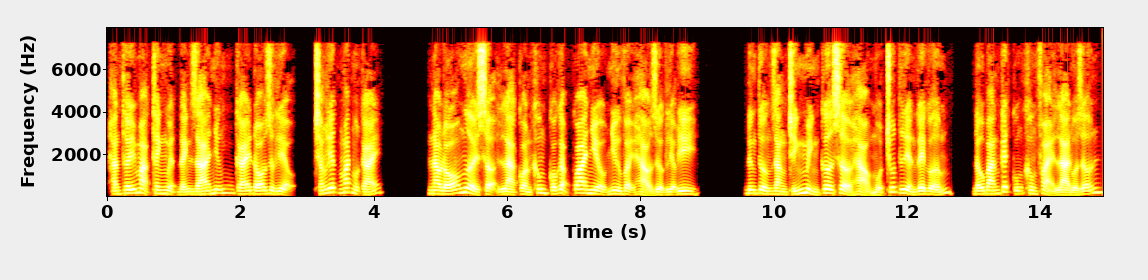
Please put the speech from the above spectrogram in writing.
hắn thấy Mạc Thanh Nguyệt đánh giá những cái đó dược liệu, trắng liếc mắt một cái. Nào đó người sợ là còn không có gặp qua nhiều như vậy hảo dược liệu đi. Đừng tưởng rằng chính mình cơ sở hảo một chút liền ghê gớm, đấu bán kết cũng không phải là đùa giỡn.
